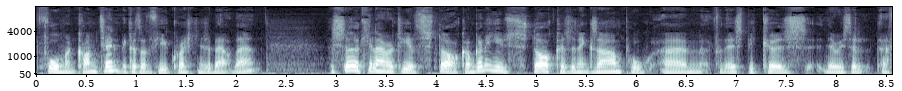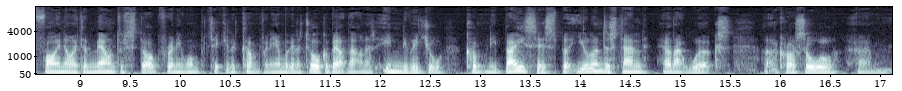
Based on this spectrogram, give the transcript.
form and content because I have a few questions about that. The circularity of stock. I'm going to use stock as an example um, for this because there is a, a, finite amount of stock for any one particular company, and we're going to talk about that on an individual company basis. But you'll understand how that works across all um,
